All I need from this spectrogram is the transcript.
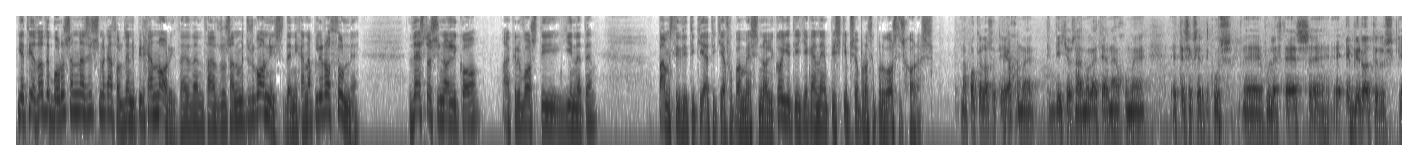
Γιατί εδώ δεν μπορούσαν να ζήσουν καθόλου. Δεν υπήρχαν όροι. Δεν θα ζούσαν με τους γονείς. Δεν είχαν να πληρωθούν. Δες στο συνολικό ακριβώς τι γίνεται. Πάμε στη Δυτική Αττική, αφού πάμε συνολικό, γιατί εκεί έκανε επίσκεψη ο Πρωθυπουργός της χώρας. Να πω κιόλας ότι έχουμε την τύχη ως Νέα Δημοκρατία να έχουμε ε, τρεις εξαιρετικούς ε, βουλευτές, ε, εμπειρότερους και,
